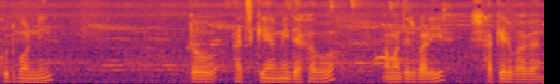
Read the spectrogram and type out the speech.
গুড মর্নিং তো আজকে আমি দেখাবো আমাদের বাড়ির শাকের বাগান।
